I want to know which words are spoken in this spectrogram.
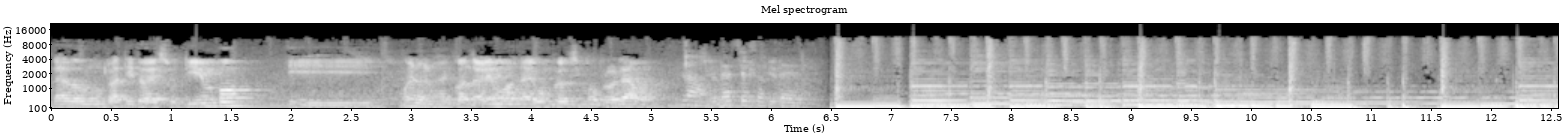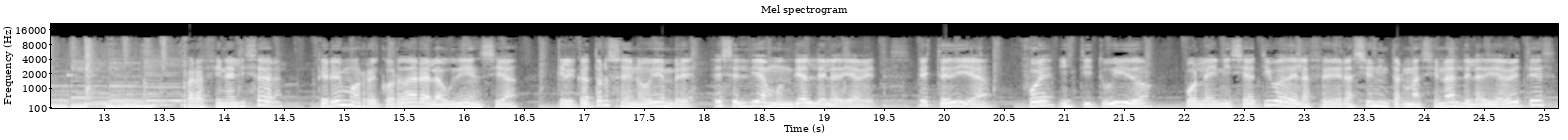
dado un ratito de su tiempo y bueno, nos encontraremos en algún próximo programa. No, gracias a ustedes. Para finalizar, queremos recordar a la audiencia que el 14 de noviembre es el Día Mundial de la Diabetes. Este día fue instituido por la iniciativa de la Federación Internacional de la Diabetes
